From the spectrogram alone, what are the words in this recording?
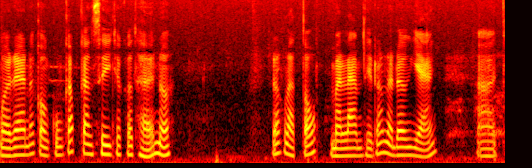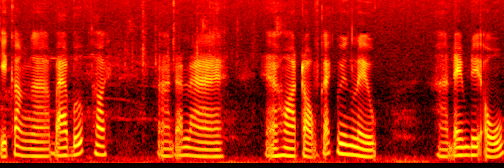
ngoài ra nó còn cung cấp canxi cho cơ thể nữa. Rất là tốt mà làm thì rất là đơn giản. À, chỉ cần à, 3 bước thôi. À, đó là à, hòa trộn các nguyên liệu à, đem đi ủ.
